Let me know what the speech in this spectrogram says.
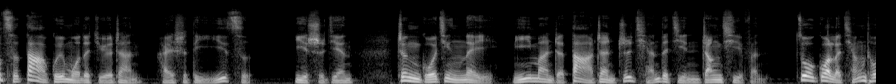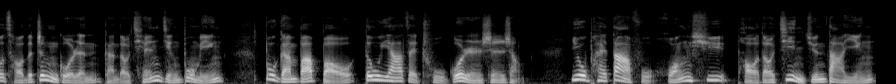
此大规模的决战还是第一次，一时间，郑国境内弥漫着大战之前的紧张气氛。做惯了墙头草的郑国人感到前景不明，不敢把宝都压在楚国人身上，又派大夫黄须跑到晋军大营，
